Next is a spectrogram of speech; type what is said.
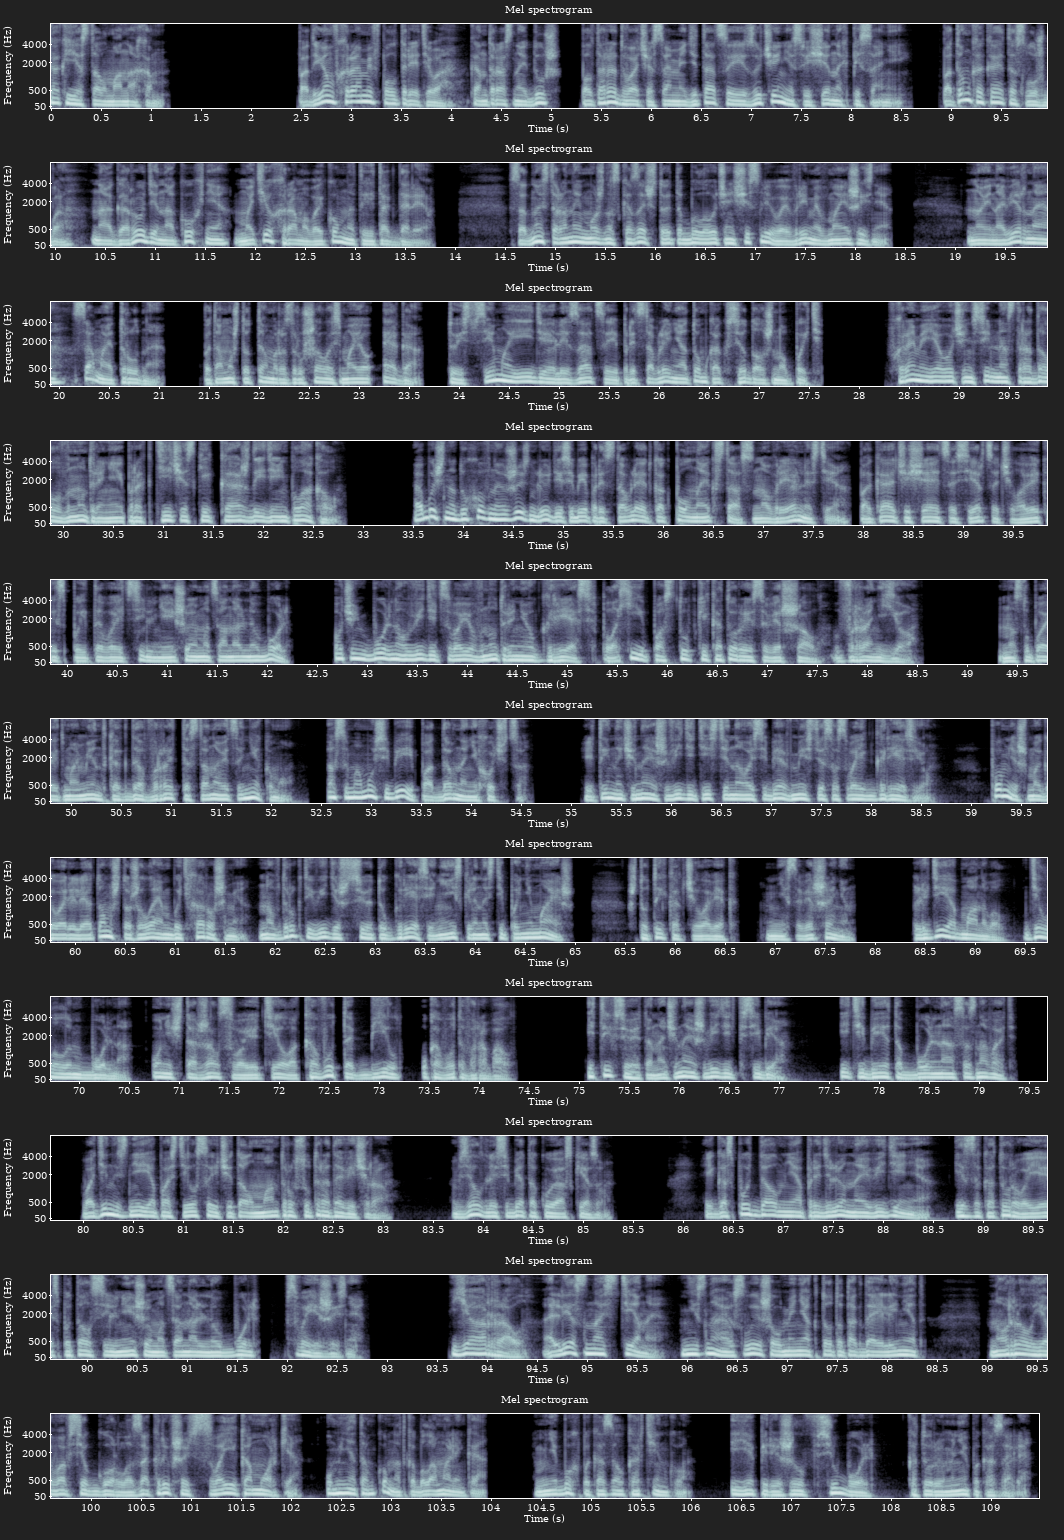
Как я стал монахом. Подъем в храме в полтретьего, контрастный душ, полтора-два часа медитации и изучения священных писаний. Потом какая-то служба. На огороде, на кухне, мытье храмовой комнаты и так далее. С одной стороны, можно сказать, что это было очень счастливое время в моей жизни. Но и, наверное, самое трудное. Потому что там разрушалось мое эго, то есть все мои идеализации и представления о том, как все должно быть. В храме я очень сильно страдал внутренне и практически каждый день плакал. Обычно духовную жизнь люди себе представляют как полный экстаз, но в реальности, пока очищается сердце, человек испытывает сильнейшую эмоциональную боль. Очень больно увидеть свою внутреннюю грязь, плохие поступки, которые совершал, вранье. Наступает момент, когда врать-то становится некому, а самому себе и подавно не хочется. И ты начинаешь видеть истинного себя вместе со своей грязью. Помнишь, мы говорили о том, что желаем быть хорошими, но вдруг ты видишь всю эту грязь и неискренность и понимаешь, что ты, как человек, несовершенен. Людей обманывал, делал им больно, уничтожал свое тело, кого-то бил, у кого-то воровал. И ты все это начинаешь видеть в себе. И тебе это больно осознавать. В один из дней я постился и читал мантру с утра до вечера взял для себя такую аскезу. И Господь дал мне определенное видение, из-за которого я испытал сильнейшую эмоциональную боль в своей жизни. Я орал, лез на стены. Не знаю, слышал меня кто-то тогда или нет, но орал я во все горло, закрывшись в своей коморке. У меня там комнатка была маленькая. Мне Бог показал картинку, и я пережил всю боль, которую мне показали.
